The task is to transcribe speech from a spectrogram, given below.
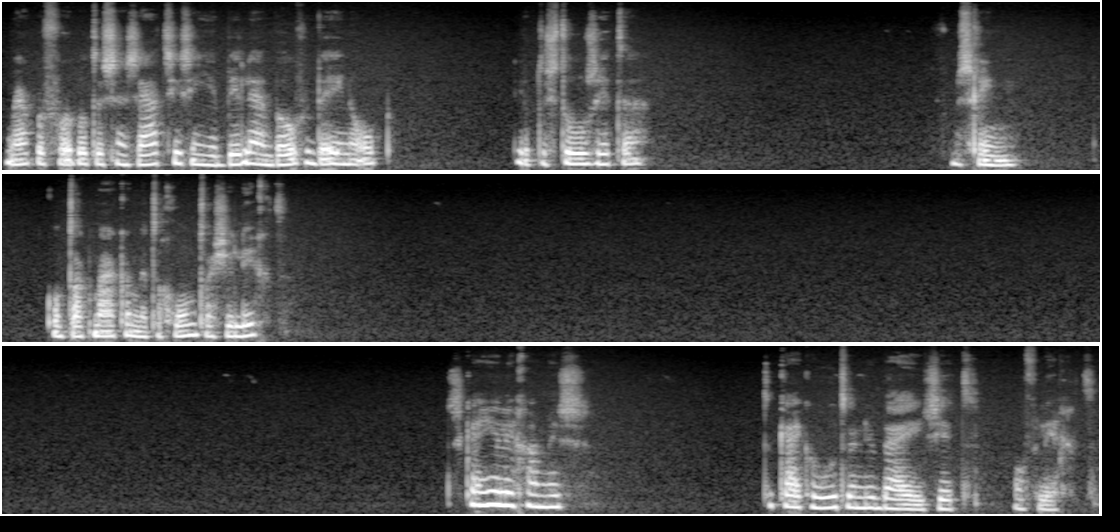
Merk bijvoorbeeld de sensaties in je billen en bovenbenen op, die op de stoel zitten. Misschien contact maken met de grond als je ligt. Scan je lichaam eens te kijken hoe het er nu bij zit of ligt.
